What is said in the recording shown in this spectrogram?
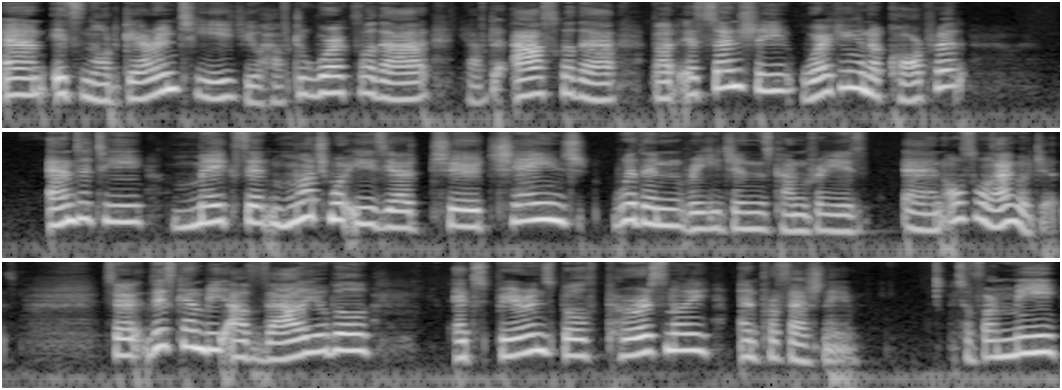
And it's not guaranteed, you have to work for that, you have to ask for that, but essentially, working in a corporate entity makes it much more easier to change within regions, countries, and also languages. So this can be a valuable experience both personally and professionally. So for me,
